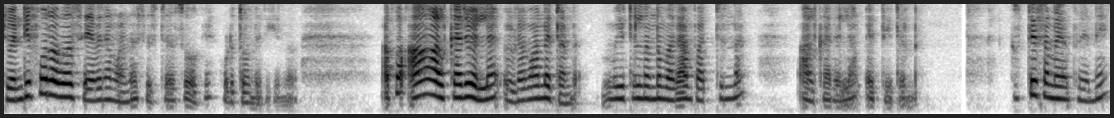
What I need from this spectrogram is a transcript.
ട്വന്റി ഫോർ അവേഴ്സ് സേവനമാണ് സിസ്റ്റേഴ്സും ഒക്കെ കൊടുത്തുകൊണ്ടിരിക്കുന്നത് അപ്പോൾ ആ ആൾക്കാരും എല്ലാം ഇവിടെ വന്നിട്ടുണ്ട്. വീട്ടിൽ നിന്ന് വരാൻ പറ്റുന്ന ആൾക്കാരെല്ലാം എത്തിയിട്ടുണ്ട്. കൃത്യസമയത്ത് തന്നെ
